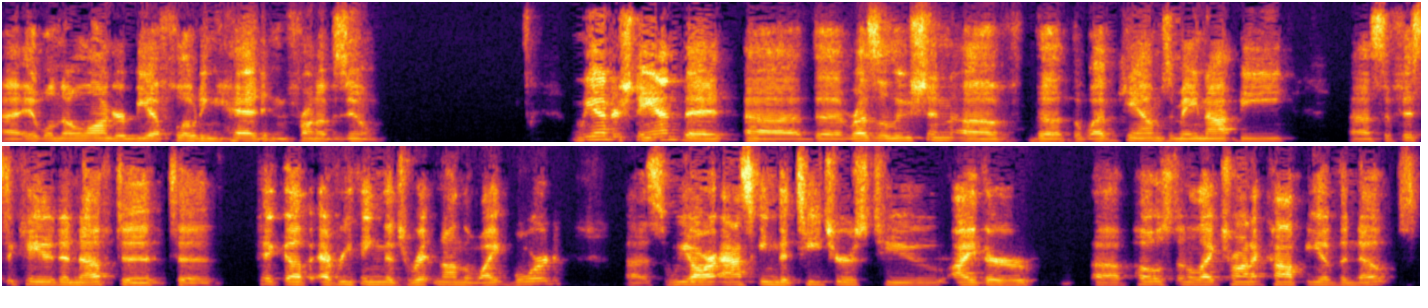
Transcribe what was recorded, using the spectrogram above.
Uh, it will no longer be a floating head in front of Zoom. We understand that uh, the resolution of the, the webcams may not be uh, sophisticated enough to, to pick up everything that's written on the whiteboard. Uh, so we are asking the teachers to either uh, post an electronic copy of the notes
